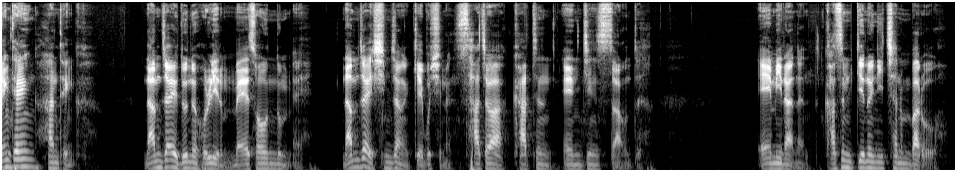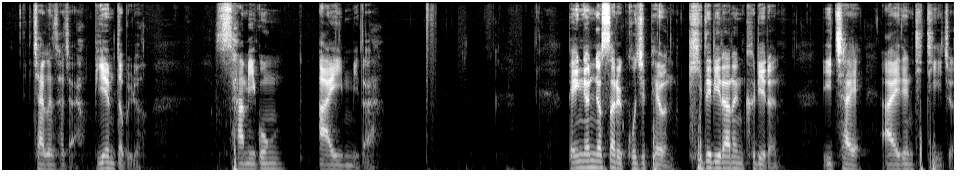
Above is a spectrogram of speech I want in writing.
탱탱 한탱크 남자의 눈을 홀리는 매서운 눈매. 남자의 심장을 깨부시는 사자와 같은 엔진 사운드. M이라는 가슴 뛰는 이 차는 바로 작은 사자 BMW 320i입니다. 100년 역사를 고집해온 kidney라는 그릴은 이 차의 아이덴티티이죠.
